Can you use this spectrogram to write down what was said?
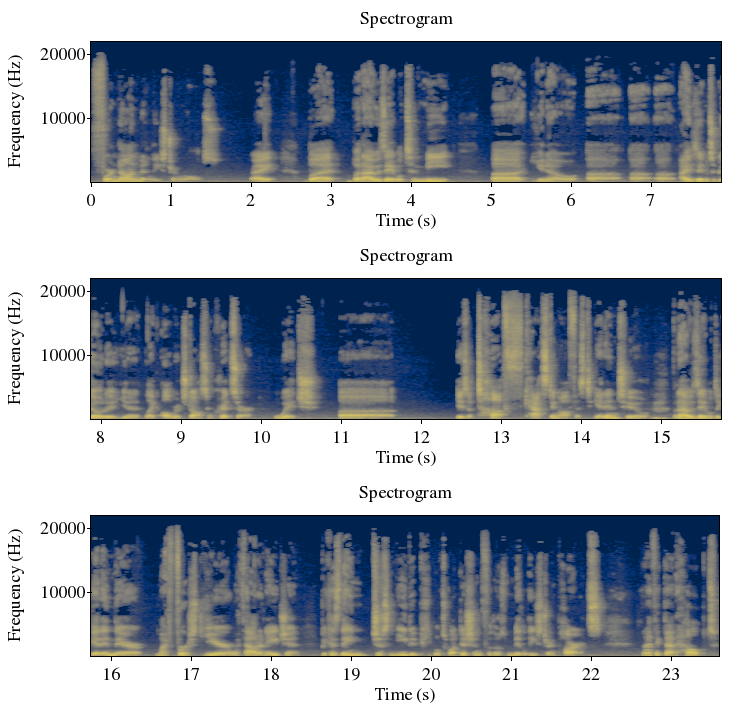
for non Middle Eastern roles, right? But but I was able to meet. Uh, you know, uh, uh, uh, I was able to go to you know like Ulrich Dawson Kritzer, which uh, is a tough casting office to get into. Mhm. But I was able to get in there my first year without an agent because they just needed people to audition for those Middle Eastern parts. And I think that helped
